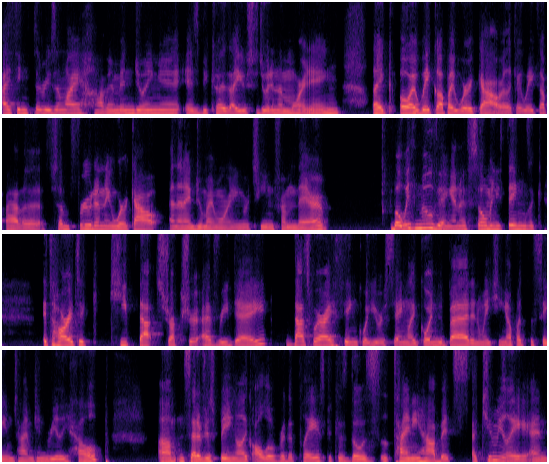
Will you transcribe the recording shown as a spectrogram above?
I think the reason why I haven't been doing it is because I used to do it in the morning. Like, oh, I wake up, I work out, or like I wake up, I have a, some fruit and I work out, and then I do my morning routine from there. But with moving and with so many things, like it's hard to keep that structure every day that's where I think what you were saying, like going to bed and waking up at the same time, can really help. Um, instead of just being like all over the place, because those tiny habits accumulate and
